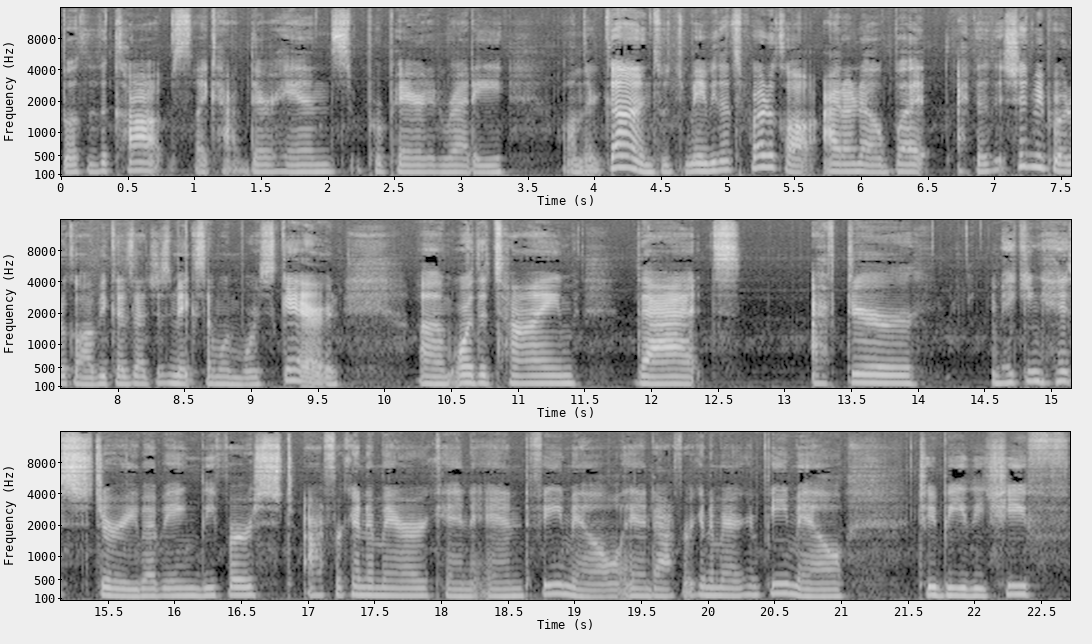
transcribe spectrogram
both of the cops like have their hands prepared and ready on their guns, which maybe that's protocol. I don't know, but I feel like it should be protocol because that just makes someone more scared. Um, or the time that after making history by being the first African American and female and African American female to be the chief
